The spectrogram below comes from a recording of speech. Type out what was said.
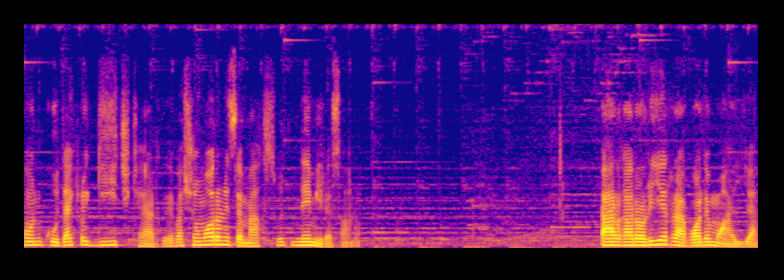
کن کودک را گیج کرده و شما را نیز به مقصود نمیرساند برقراری روال معین.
